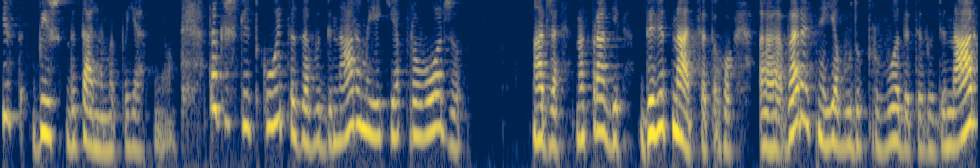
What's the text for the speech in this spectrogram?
і з більш детальними поясненнями. Також слідкуйте за вебінарами, які я проводжу. Адже насправді 19 е, вересня я буду проводити вебінар,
